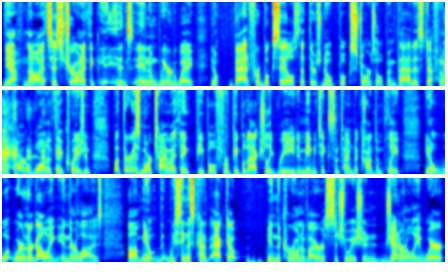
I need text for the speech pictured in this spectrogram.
Yeah, no, it's it's true, and I think it's in a weird way, you know, bad for book sales that there's no bookstores open. That is definitely part one of the equation. But there is more time, I think, people for people to actually read and maybe take some time to contemplate, you know, what where they're going in their lives. Um, you know, we've seen this kind of act out in the coronavirus situation generally, where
